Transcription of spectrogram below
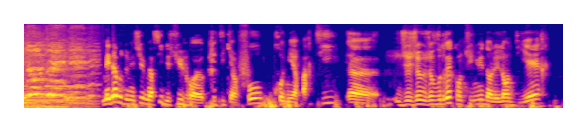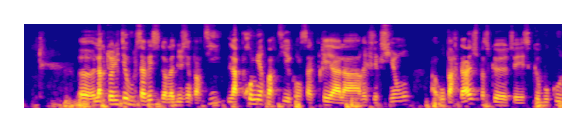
notre ennemi. Mesdames et messieurs, merci de suivre euh, Critique Info, première partie. Euh, je, je- je voudrais continuer dans l'élan d'hier. Euh, L'actualité, vous le savez, c'est dans la deuxième partie. La première partie est consacrée à la réflexion, au partage, parce que c'est ce que beaucoup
